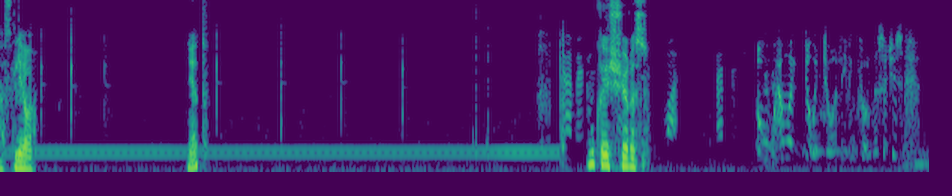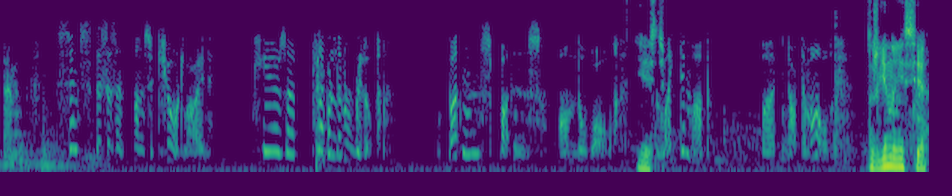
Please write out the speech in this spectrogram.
А, слева. Нет? Ну-ка еще раз. Oh. Um. Есть. Зажги, но не все.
